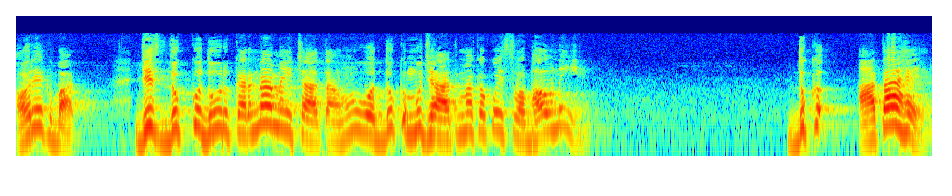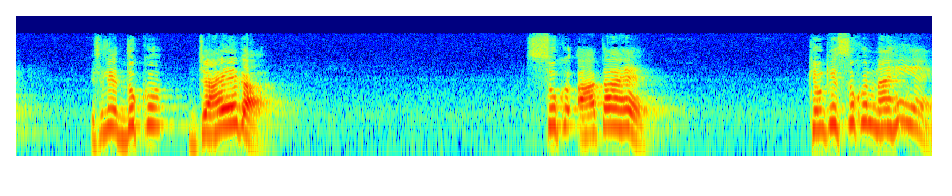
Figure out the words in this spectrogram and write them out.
और एक बात, जिस दुख को दूर करना मैं चाहता हूँ, वो दुख मुझे आत्मा का कोई स्वभाव नहीं है। दुख आता है, इसलिए दुख जाएगा। सुख आता है क्योंकि सुख नहीं है।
